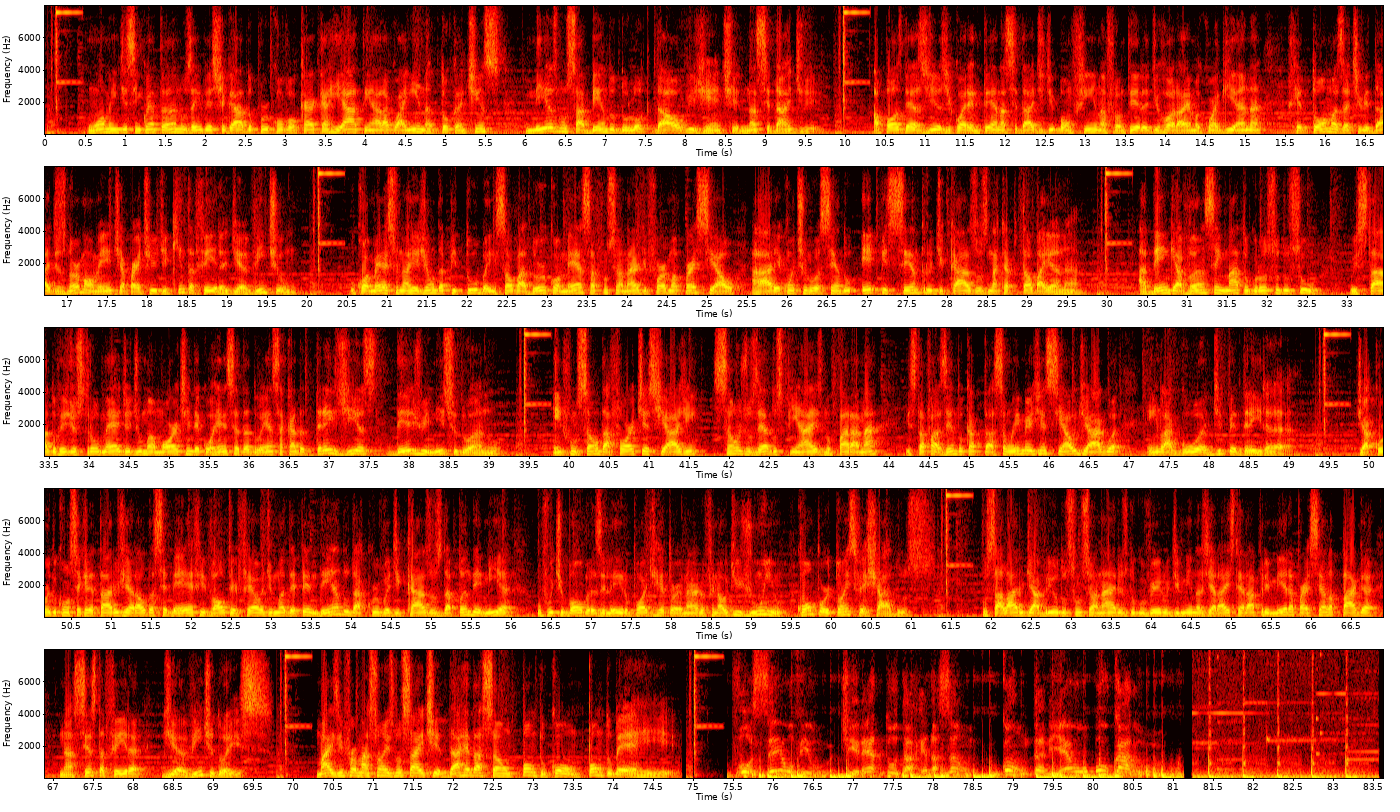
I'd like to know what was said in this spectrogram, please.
Um homem de 50 anos é investigado por convocar carreata em Araguaína, Tocantins, mesmo sabendo do lockdown vigente na cidade. Após 10 dias de quarentena, a cidade de Bonfim, na fronteira de Roraima com a Guiana, retoma as atividades normalmente a partir de quinta-feira, dia 21. O comércio na região da Pituba, em Salvador, começa a funcionar de forma parcial. A área continua sendo epicentro de casos na capital baiana. A dengue avança em Mato Grosso do Sul. O estado registrou média de uma morte em decorrência da doença a cada três dias desde o início do ano. Em função da forte estiagem, São José dos Pinhais, no Paraná, está fazendo captação emergencial de água em Lagoa de Pedreira. De acordo com o secretário-geral da CBF, Walter Feldman, dependendo da curva de casos da pandemia, o futebol brasileiro pode retornar no final de junho com portões fechados. O salário de abril dos funcionários do governo de Minas Gerais terá a primeira parcela paga na sexta-feira, dia 22. Mais informações no site da redação.com.br. Você ouviu direto da redação com Daniel Poucaro.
